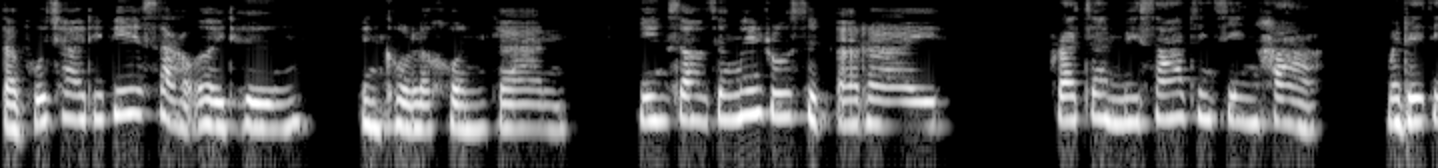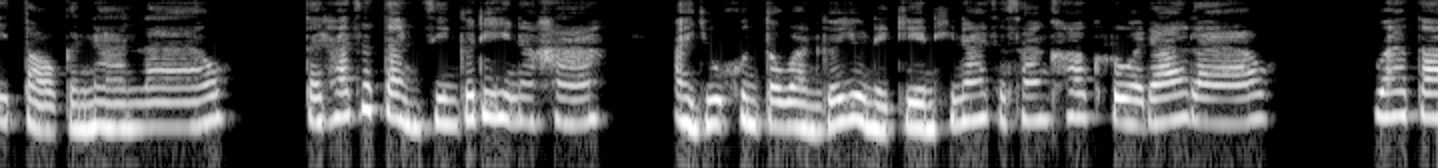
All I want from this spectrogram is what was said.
แต่ผู้ชายที่พี่สาวเอ่ยถึง เป็นคนละคนกันหญิงสาวจึงไม่รู้สึกอะไร พระจันทร์ไม่ทราบจริงๆค่ะ ไม่ได้ติดต่อกันนานแล้ว แต่ถ้าจะแต่งจริงก็ดีนะคะ อายุคุณตะวันก็อยู่ในเกณฑ์ที่น่าจะสร้างครอบครัวได้แล้ว แววตา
